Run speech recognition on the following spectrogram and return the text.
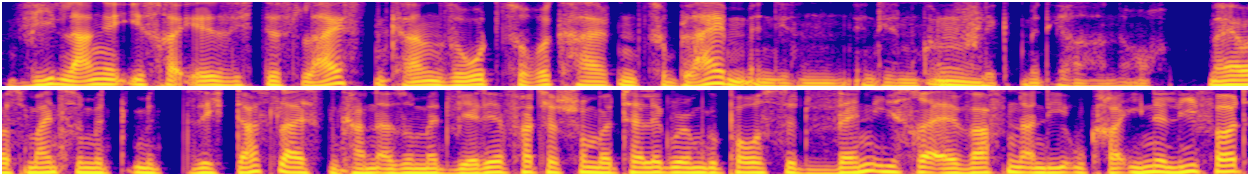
wie lange Israel sich das leisten kann, so zurückhaltend zu bleiben in diesem, in diesem Konflikt mhm. mit Iran auch. Naja, was meinst du mit, mit sich das leisten kann? Also Medvedev hat ja schon bei Telegram gepostet, wenn Israel Waffen an die Ukraine liefert,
